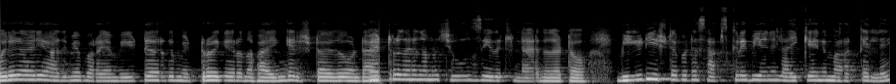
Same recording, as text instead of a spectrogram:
ഒരു കാര്യം ആദ്യമേ പറയാം. വീട്ടുകാർക്ക് മെട്രോയിൽ കയറുന്ന ഭയങ്കര ഇഷ്ടമായതുകൊണ്ട് മെട്രോ തന്നെ നമ്മൾ ചൂസ് ചെയ്തിട്ടുണ്ടായിരുന്നത് കേട്ടോ വീഡിയോ ഇഷ്ടപ്പെട്ട സബ്സ്ക്രൈബ് ചെയ്യാനും ലൈക്ക് ചെയ്യാനും മറക്കല്ലേ?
